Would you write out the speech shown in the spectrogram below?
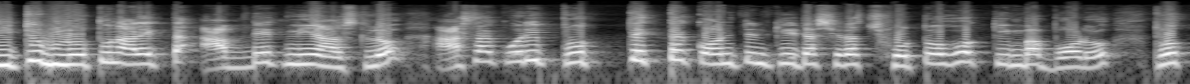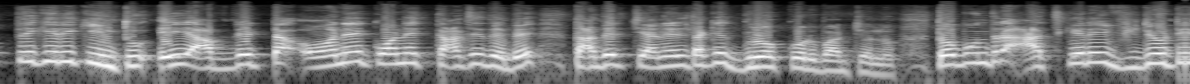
ইউটিউব নতুন আরেকটা আপডেট নিয়ে আসলো, আশা করি প্রত্যেকটা কন্টেন্ট ক্রিয়েটার সেটা ছোট হোক কিংবা বড়, প্রত্যেকেরই কিন্তু এই আপডেটটা অনেক অনেক কাজে দেবে তাদের চ্যানেলটাকে গ্রো করবার জন্য। তো বন্ধুরা, আজকের এই ভিডিওটি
